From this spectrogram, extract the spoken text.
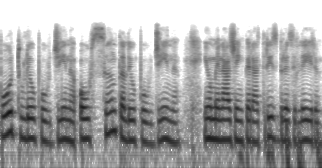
Porto Leopoldina ou Santa Leopoldina, em homenagem à imperatriz brasileira,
